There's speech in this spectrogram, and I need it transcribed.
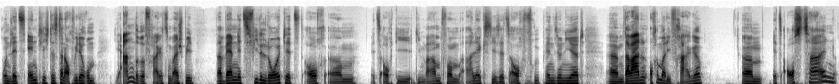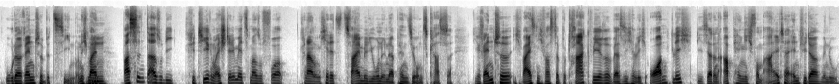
Und letztendlich, das ist dann auch wiederum die andere Frage, zum Beispiel, da werden jetzt viele Leute jetzt auch, ähm, jetzt auch die, die Mom vom Alex, die ist jetzt auch früh pensioniert, ähm, da war dann auch immer die Frage, ähm, jetzt auszahlen oder Rente beziehen. Und ich meine, mhm. Was sind da so die Kriterien? Weil ich stelle mir jetzt mal so vor, keine Ahnung, ich hätte jetzt zwei Millionen in der Pensionskasse. Die Rente, ich weiß nicht, was der Betrag wäre, wäre sicherlich ordentlich. Die ist ja dann abhängig vom Alter. Entweder, wenn du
